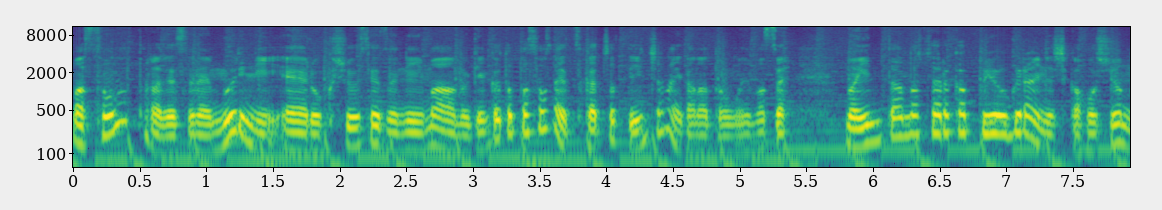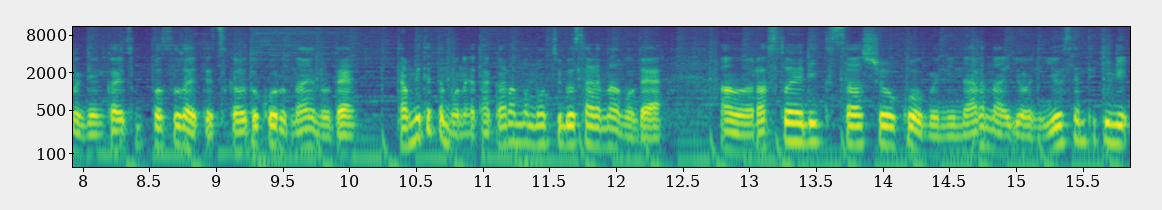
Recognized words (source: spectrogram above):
まあ、そうなったらですね、無理に、え、6周せずに、まあ、あの限界突破素材使っちゃっていいんじゃないかなと思います。まあ、インターナショナルカップ用ぐらいにしか星4の限界突破素材って使うところないので、貯めててもね、宝の持ち腐れなので、あのラストエリクサー症候群にならないように優先的に、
